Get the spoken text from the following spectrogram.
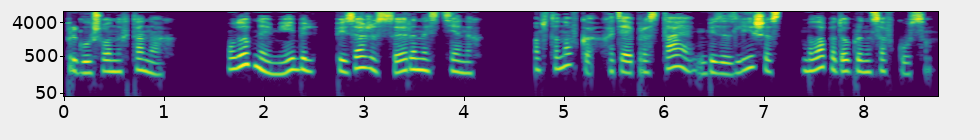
приглушенных тонах. Удобная мебель, пейзажи сэры на стенах. Обстановка, хотя и простая, без излишеств, была подобрана со вкусом.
